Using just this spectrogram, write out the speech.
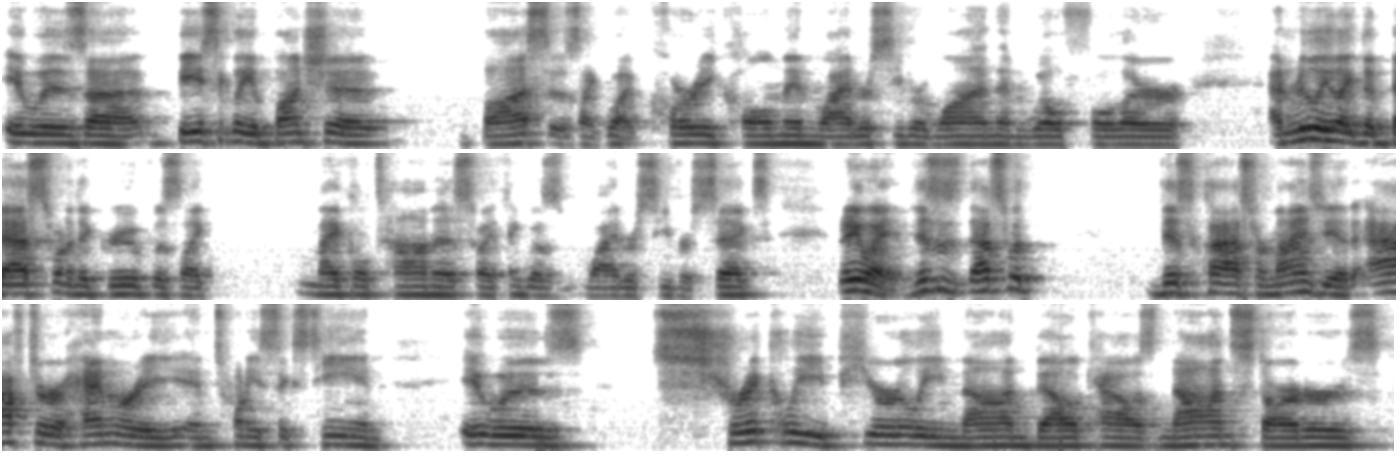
it was uh, basically a bunch of busts. It was like what Corey Coleman, wide receiver one, then Will Fuller, and really like the best one of the group was like Michael Thomas, who I think was wide receiver six. But anyway, this is that's what this class reminds me of. After Henry in 2016, it was strictly purely non-bell cows, non-starters,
